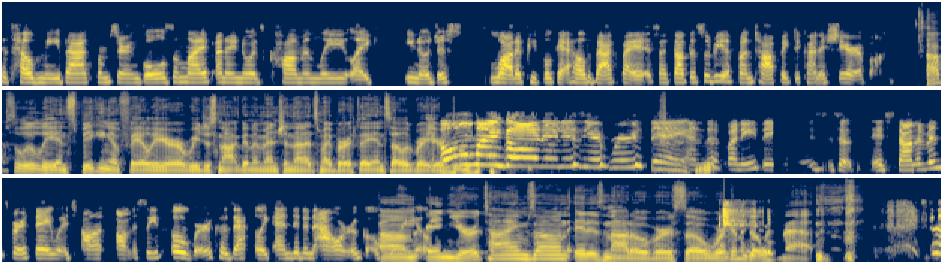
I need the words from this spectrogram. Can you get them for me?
has held me back from certain goals in life and I know it's commonly like you know just a lot of people get held back by it so I thought this would be a fun topic to kind of share upon. Absolutely. And speaking of failure, are we just not going to mention that it's my birthday and celebrate your? Oh my god, it is your birthday! And the funny thing is, so it's Donovan's birthday, which honestly is over because that like ended an hour ago. um, you. in your time zone, it is not over. So we're gonna go with that. so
